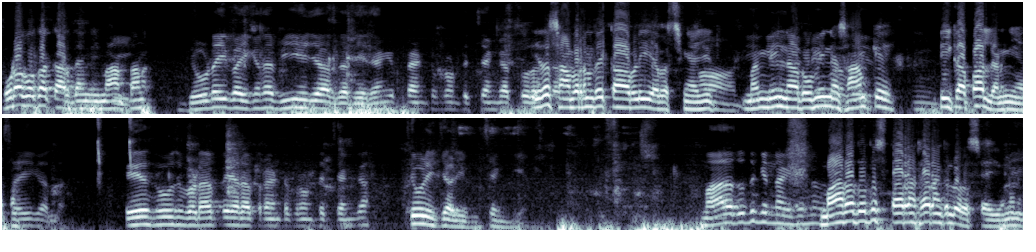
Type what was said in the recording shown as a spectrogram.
ਥੋੜਾ ਬਹੁਤਾ ਕਰ ਦਾਂਗੇ ਮਾਨਤਾਨ। ਜੋੜਾ ਹੀ ਬਾਈ ਕਹਿੰਦਾ 20000 ਦਾ ਦੇ ਦਾਂਗੇ ਪ੍ਰਿੰਟ ਪ੍ਰਿੰਟ ਚੰਗਾ ਤੁਰ ਇਹਦਾ ਸੰਵਰਨ ਦੇ ਕਾਬਲ ਹੀ ਆ ਬੱਸੀਆਂ ਜੀ। ਮੈਂ ਮਹੀਨਾ ਦੋ ਮਹੀਨੇ ਸਾਂਭ ਕੇ ਟੀਕਾ ਭਾਲਣਗੀਆਂ ਤਾਂ। ਸਹੀ ਗੱਲ ਆ। ਫੇਸ ਫੂਸ ਬੜਾ ਪਿਆਰਾ ਪ੍ਰਿੰਟ ਪ੍ਰਿੰਟ ਚੰਗਾ ਝੋਲੀ ਚਾਲੀ ਵੀ ਚੰਗੀ ਆ। ਮਾਂ ਦਾ ਦੁੱਧ ਕਿੰਨਾ ਕਿ ਜਿੰਨਾ ਮਾਂ ਦਾ ਦੁੱਧ 17 18 ਕਿਲੋ ਦੱਸਿਆ ਜੀ ਉਹਨਾਂ ਨੇ।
